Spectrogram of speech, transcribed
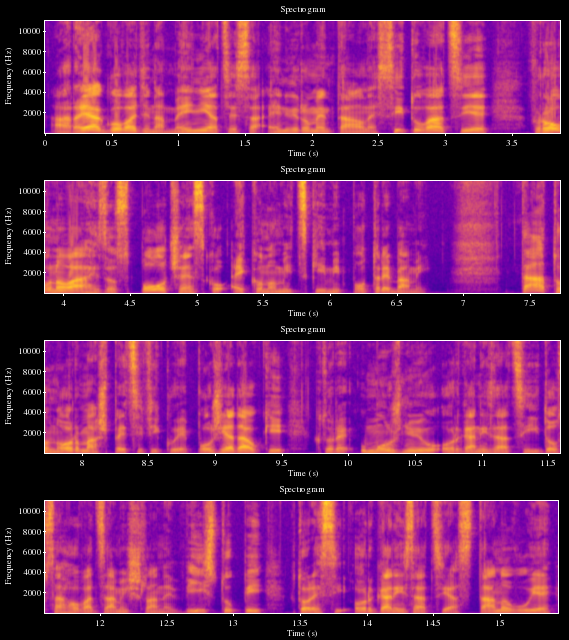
a reagovať na meniace sa environmentálne situácie v rovnováhe so spoločensko-ekonomickými potrebami. Táto norma špecifikuje požiadavky, ktoré umožňujú organizácii dosahovať zamýšľané výstupy, ktoré si organizácia stanovuje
